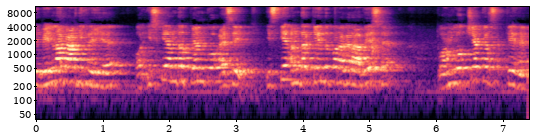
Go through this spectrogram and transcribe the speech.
ये बेलनाकार दिख रही है और इसके अंदर पेन को ऐसे, इसके अंदर केंद्र पर अगर आवेश है तो हम लोग चेक कर सकते हैं।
